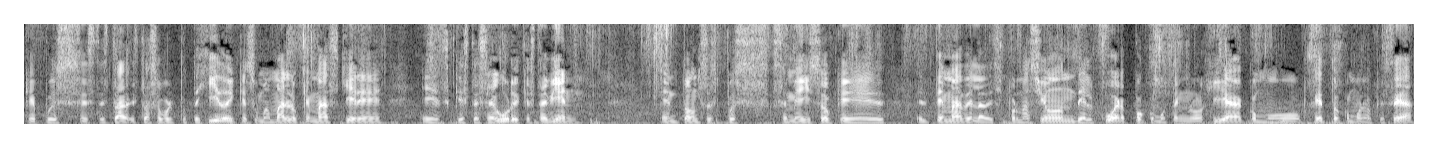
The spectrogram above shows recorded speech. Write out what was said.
que pues este, está, está sobreprotegido y que su mamá lo que más quiere es que esté seguro y que esté bien. Entonces pues se me hizo que el tema de la desinformación, del cuerpo como tecnología, como objeto, como lo que sea,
